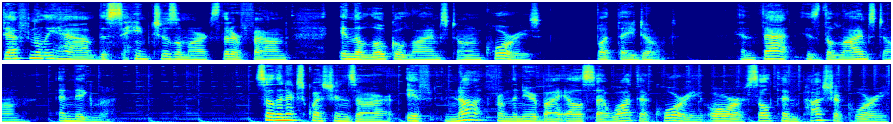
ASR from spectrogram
definitely have the same chisel marks that are found in the local limestone quarries, but they don't. And that is the limestone enigma. So the next questions are, if not from the nearby El Sawata quarry or Sultan Pasha quarry,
